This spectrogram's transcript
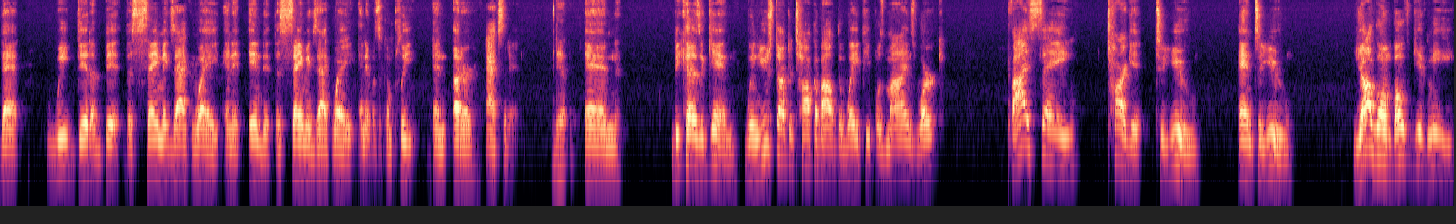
that we did a bit the same exact way, and it ended the same exact way, and it was a complete and utter accident. Yep. And because again, when you start to talk about the way people's minds work, if I say target to you and to you, y'all gonna both give me,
